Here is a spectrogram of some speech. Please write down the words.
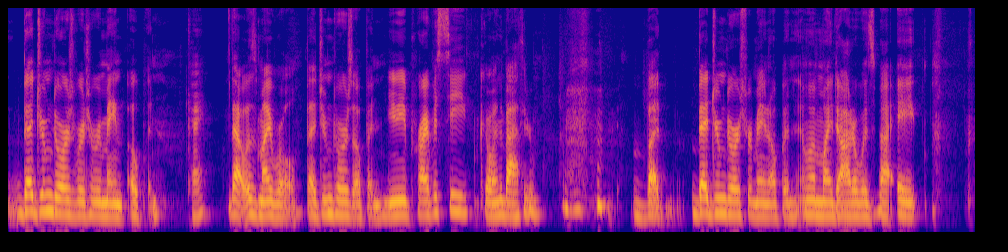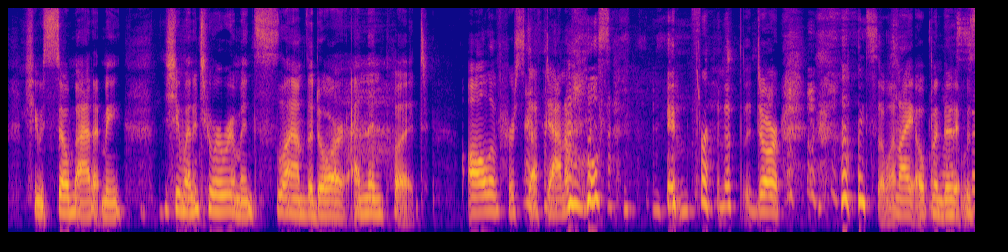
bedroom doors were to remain open. okay That was my rule. Bedroom doors open. You need privacy, go in the bathroom. but bedroom doors remain open. And when my daughter was about eight, she was so mad at me. She went into her room and slammed the door and then put all of her stuffed animals in front of the door. so when I opened it, it was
